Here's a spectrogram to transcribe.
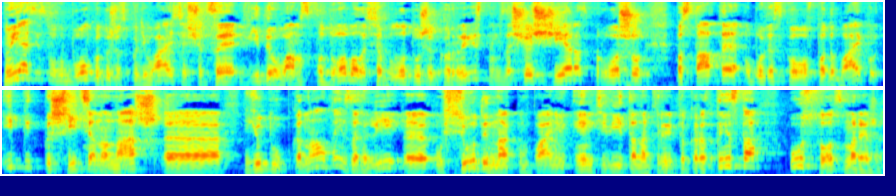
Ну я зі свого боку дуже сподіваюся, що це відео вам сподобалося, було дуже корисним. За що ще раз прошу поставте обов'язково вподобайку і підпишіться на наш е, YouTube канал та й взагалі е, усюди на компанію MTV та на криптокаратиста у соцмережах.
